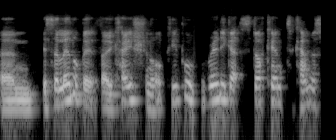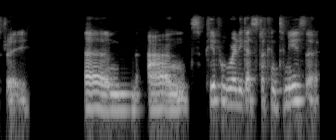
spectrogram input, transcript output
Um, it's a little bit vocational. People really get stuck into chemistry, um, and people really get stuck into music.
